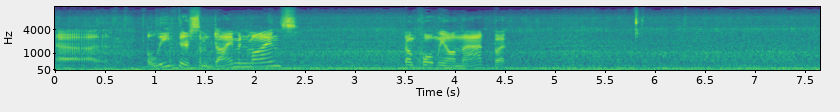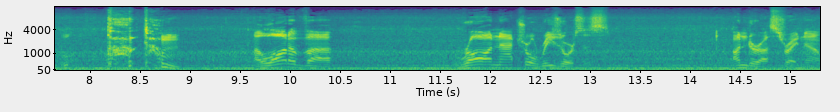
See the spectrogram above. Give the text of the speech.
Uh, believe there's some diamond mines. Don't quote me on that, but a lot of uh, raw natural resources under us right now.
